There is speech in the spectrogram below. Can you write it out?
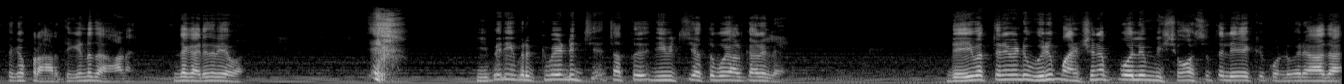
ഇതൊക്കെ പ്രാർത്ഥിക്കേണ്ടതാണ്. എന്താ കാര്യം അറിയാവാ ഇവർ ഇവർക്ക് വേണ്ടി ചത്ത് ജീവിച്ച് ചത്തുപോയ ആൾക്കാരല്ലേ? ദൈവത്തിന് വേണ്ടി ഒരു മനുഷ്യനെപ്പോലും വിശ്വാസത്തിലേക്ക് കൊണ്ടുവരാതെ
